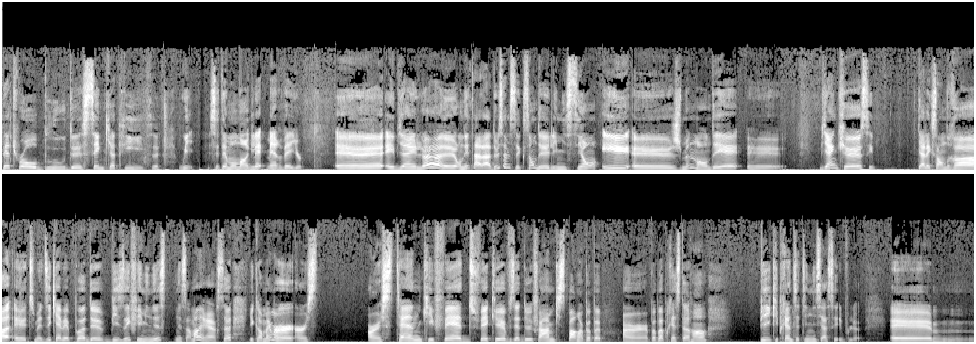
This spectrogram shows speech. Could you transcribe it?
Petrol Blue de Cynthia. Oui, c'était mon anglais merveilleux. Euh, eh bien là, euh, on est à la deuxième section de l'émission et euh, je me demandais, bien que c'est qu'Alexandra, tu me dis qu'il n'y avait pas de visée féministe nécessairement derrière ça, il y a quand même un, un, un stand qui est fait du fait que vous êtes deux femmes qui se partent un pop-up un pop-up restaurant puis qui prennent cette initiative-là. Euh,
